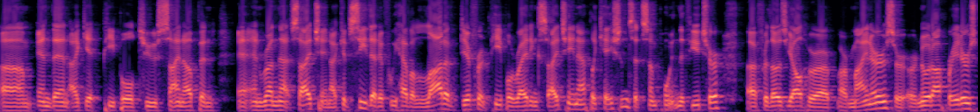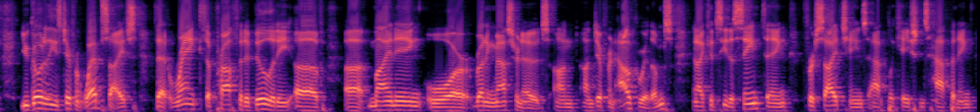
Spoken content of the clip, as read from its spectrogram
Um, and then I get people to sign up and and run that sidechain. I could see that if we have a lot of different people writing sidechain applications at some point in the future, uh, for those y'all who are, are miners or, or, node operators, you go to these different websites that rank the profitability of uh, mining or running master nodes on, on different algorithms. And I could see the same thing for sidechains applications happening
